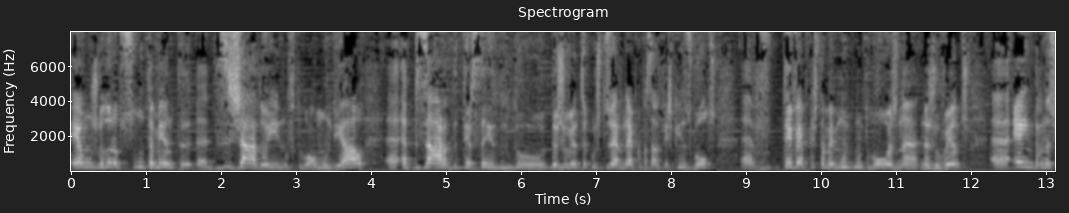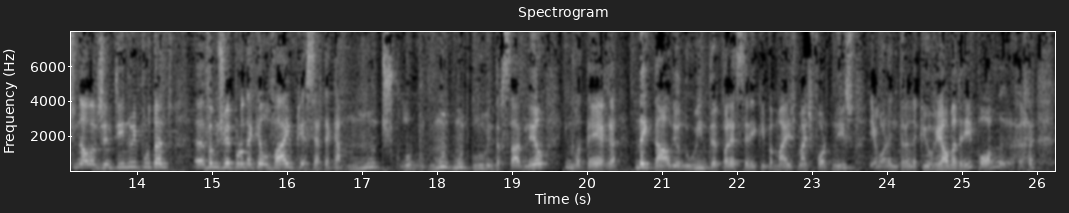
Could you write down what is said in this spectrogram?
é um jogador absolutamente uh, desejado aí no futebol mundial. Uh, apesar de ter saído do, da Juventus a custo zero na época passada, fez 15 golos. teve épocas também muito, muito boas na, na Juventus. é internacional argentino e, portanto, vamos ver por onde é que ele vai. O que é certo é que há muitos clubes, muito, muito clube interessado nele. Inglaterra, na Itália, onde o Inter parece ser a equipa mais, mais forte nisso. E agora entrando aqui o Real Madrid, pode.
